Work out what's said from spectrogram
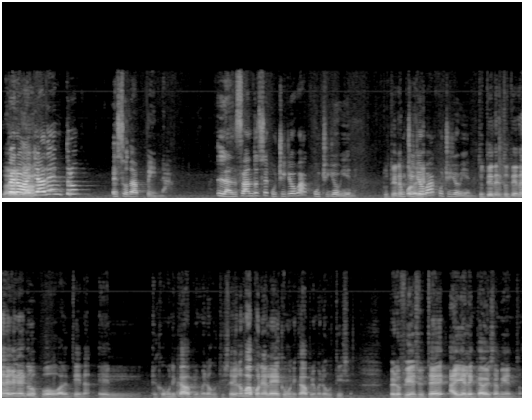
Pero allá adentro, eso da pena. Lanzando ese cuchillo va, cuchillo viene. ¿Tú tienes cuchillo va, cuchillo viene. ¿Tú tienes, tú tienes allá en el grupo, Valentina, el comunicado Primera Justicia. Yo no me voy a poner a leer el comunicado Primera Justicia. Pero fíjense ustedes, ahí el encabezamiento.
